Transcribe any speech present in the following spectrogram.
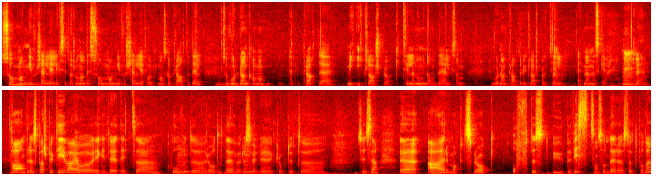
så mange forskjellige livssituasjoner. Det er så mange forskjellige folk man skal prate til. Mm. Så hvordan kan man prate i klarspråk til en ungdom? Det er liksom Hvordan prater du i klarspråk til et menneske, egentlig? Mm. Ta andres perspektiv er jo ja. egentlig ditt uh, hovedråd. Det høres Mm. veldig klokt ut, uh, syns jeg. Uh, er maktspråk oftest ubevisst, sånn som dere støtter på det?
